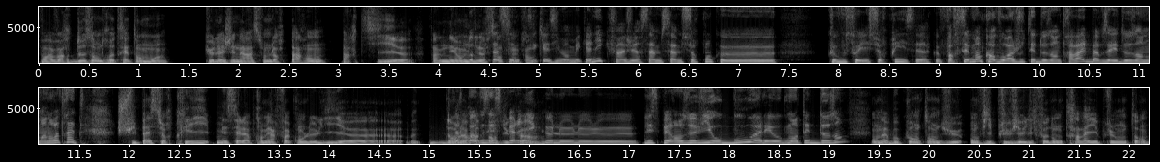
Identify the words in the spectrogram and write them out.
vont avoir deux ans de retraite en moins que la génération de leurs parents, partis, euh, enfin nés en 1950. C'est quasiment mécanique. Enfin, je veux dire, ça, me, ça me surprend que que vous soyez surpris. C'est-à-dire que forcément, quand vous rajoutez deux ans de travail, bah, vous avez deux ans de moins de retraite. Je suis pas surpris, mais c'est la première fois qu'on le lit euh, dans le rapport du corps. Vous espériez que l'espérance de vie au bout allait augmenter de deux ans? On a beaucoup entendu on vit plus vieux, il faut donc travailler plus longtemps.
